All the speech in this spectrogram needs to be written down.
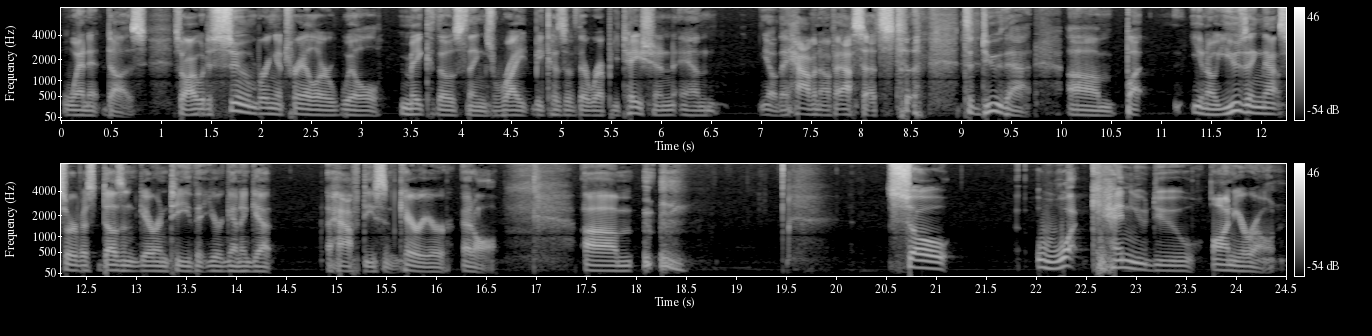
when it does. So I would assume Bring a Trailer will make those things right because of their reputation and you know they have enough assets to to do that. Um, but you know using that service doesn't guarantee that you're going to get a half decent carrier at all. Um, so what can you do on your own?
